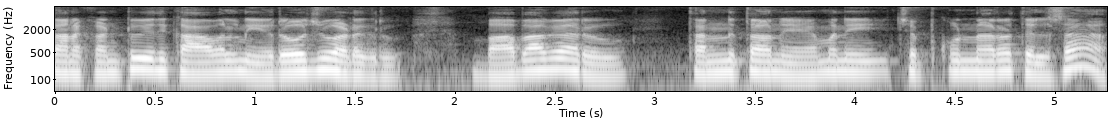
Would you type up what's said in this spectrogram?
తనకంటూ ఇది కావాలని ఏ రోజు అడగరు. బాబాగారు తనను తాను ఏమని చెప్పుకున్నారో తెలుసా?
